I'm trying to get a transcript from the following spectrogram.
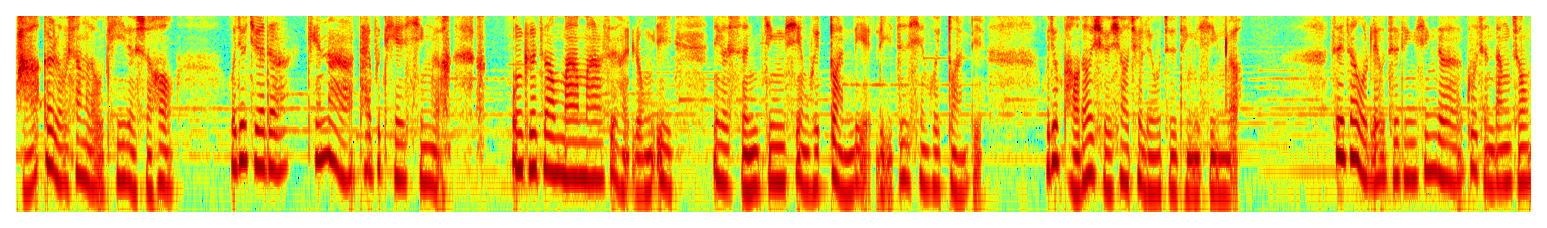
爬二楼上楼梯的时候，我就觉得天哪，太不贴心了。峰哥知道妈妈是很容易那个神经线会断裂，理智线会断裂，我就跑到学校去留职停薪了。所以在我留职停薪的过程当中，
